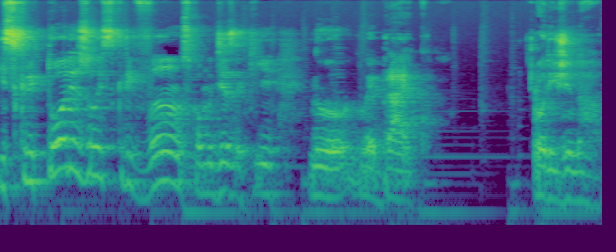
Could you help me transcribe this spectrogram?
escritores ou escrivãos, como diz aqui no, no hebraico original.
